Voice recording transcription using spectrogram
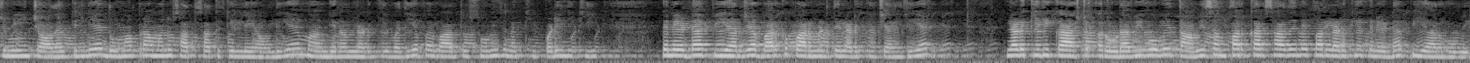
ਜ਼ਮੀਨ 14 ਕਿੱਲੇ ਹੈ ਦੋਵਾਂ ਭਰਾਵਾਂ ਨੂੰ 7-7 ਕਿੱਲੇ ਆਉਂਦੀ ਹੈ। ਮੰਗ ਇਹਨਾਂ ਨੂੰ ਲੜਕੀ ਵਧੀਆ ਪਰਿਵਾਰ ਤੋਂ ਸੋਹਣੀ ਸੁਨੱਖੀ ਪੜ੍ਹੀ ਲਿਖੀ ਕੈਨੇਡਾ ਪੀਆਰ ਜਾਂ ਵਰਕ ਪਰਮਿਟ ਤੇ ਲੜਕੀ ਚਾਹੀਦੀ ਹੈ। ਲੜਕੀ ਦੀ ਕਾਸਟ ਅਰੋੜਾ ਵੀ ਹੋਵੇ ਤਾਂ ਵੀ ਸੰਪਰਕ ਕਰ ਸਕਦੇ ਨੇ, ਪਰ ਲੜਕੀ ਕੈਨੇਡਾ ਪੀਆਰ ਹੋਵੇ।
